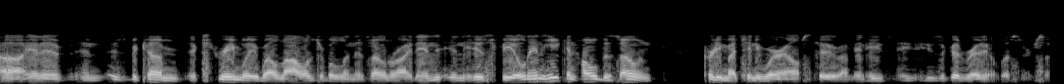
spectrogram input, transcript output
Uh, and it, and has become extremely well knowledgeable in his own right in in his field, and he can hold his own pretty much anywhere else too. I mean, he's he's a good radio listener. So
